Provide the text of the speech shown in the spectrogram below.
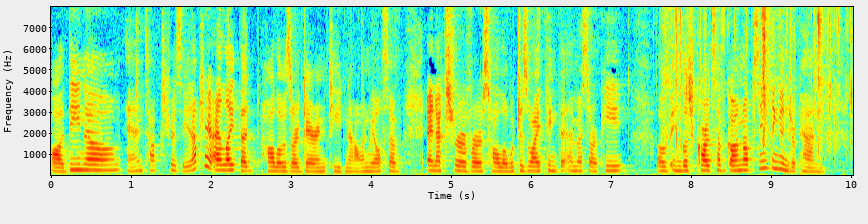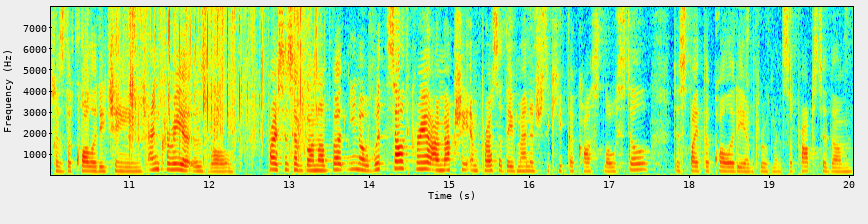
Audino and Toxtricity. Actually, I like that hollows are guaranteed now. And we also have an extra reverse hollow, which is why I think the MSRP of English cards have gone up. Same thing in Japan, because the quality change, and Korea as well prices have gone up. But you know, with South Korea, I'm actually impressed that they've managed to keep the cost low still, despite the quality improvements. So props to them.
